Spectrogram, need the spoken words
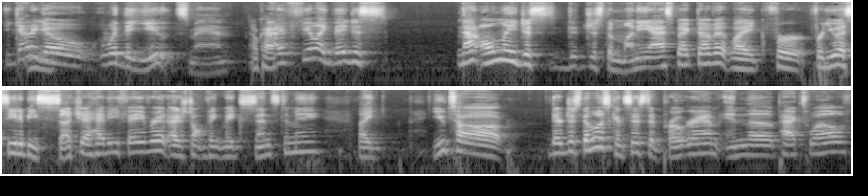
You got to mm. go with the Utes, man. Okay. I feel like they just not only just just the money aspect of it, like for for USC to be such a heavy favorite, I just don't think makes sense to me. Like Utah, they're just the most consistent program in the Pac-12,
